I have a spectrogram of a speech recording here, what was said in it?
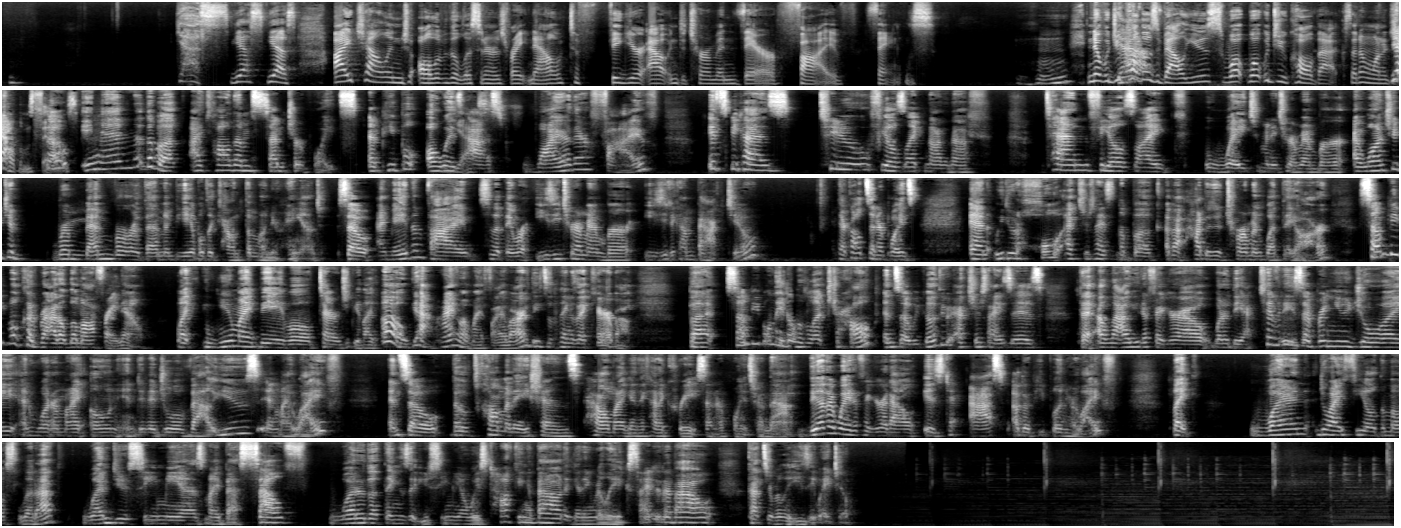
Yes, yes, yes. I challenge all of the listeners right now to figure out and determine their five things. Mm-hmm. Now, would you yeah. call those values? What What would you call that? Because I don't want to yeah. call them things. So in the book, I call them center points, and people always yes. ask, "Why are there five? It's because two feels like not enough. Ten feels like way too many to remember. I want you to remember them and be able to count them on your hand. So I made them five so that they were easy to remember, easy to come back to. They're called center points. And we do a whole exercise in the book about how to determine what they are. Some people could rattle them off right now. Like you might be able, to be like, oh, yeah, I know what my five are. These are the things I care about. But some people need a little extra help. And so we go through exercises that allow you to figure out what are the activities that bring you joy and what are my own individual values in my life. And so those combinations, how am I going to kind of create center points from that? The other way to figure it out is to ask other people in your life, like, when do I feel the most lit up? When do you see me as my best self? What are the things that you see me always talking about and getting really excited about? That's a really easy way too.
